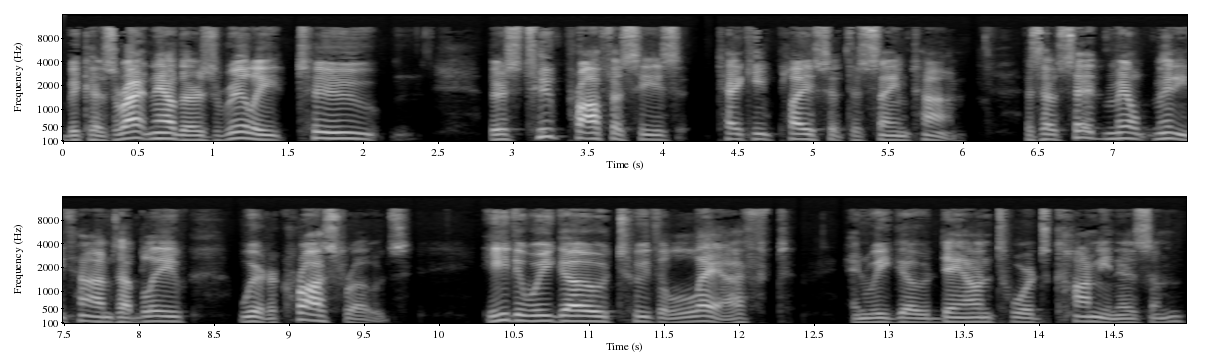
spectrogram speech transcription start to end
because right now there's really two there's two prophecies taking place at the same time. As I've said many times, I believe we're at a crossroads. Either we go to the left and we go down towards communism,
